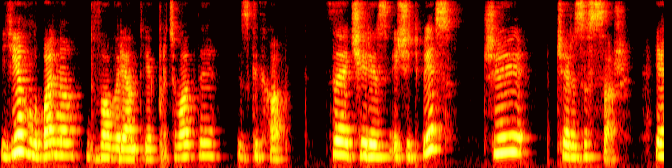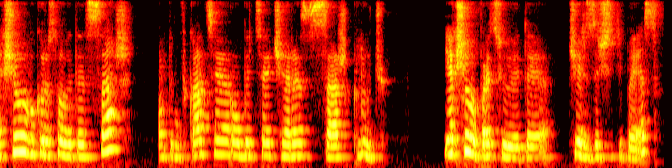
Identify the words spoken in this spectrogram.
Є глобально два варіанти, як працювати з GitHub. Це через HTTPS чи через SSH. Якщо ви використовуєте SSH, аутентифікація робиться через SSH-ключ. Якщо ви працюєте через HTTPS,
